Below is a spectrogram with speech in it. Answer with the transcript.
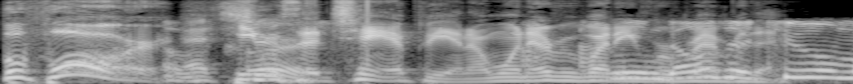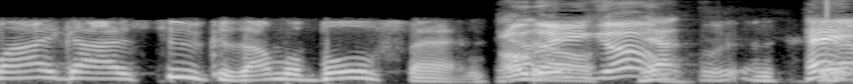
before Of he was a champion. I want everybody I mean, to those are that. two of my guys too, because I'm a Bulls fan. oh, there you go. Yeah. Yeah, Hey,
